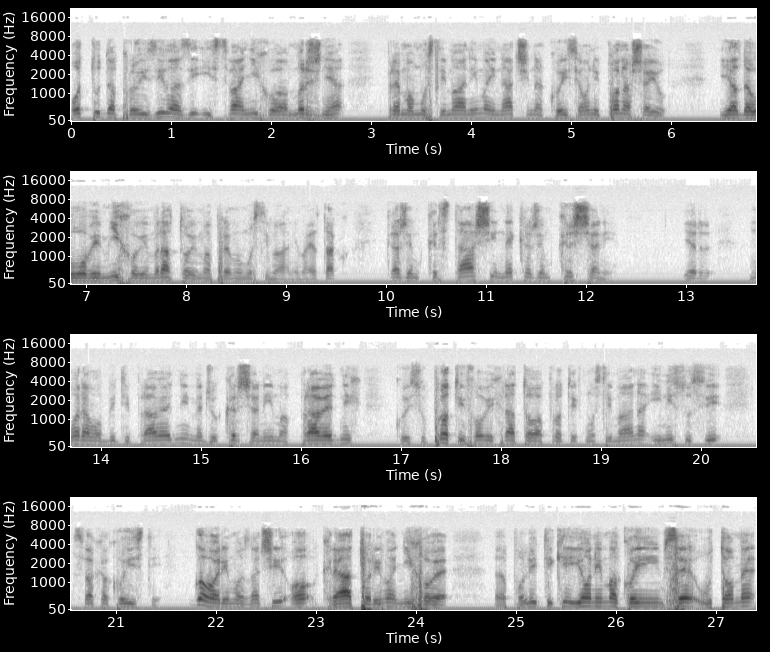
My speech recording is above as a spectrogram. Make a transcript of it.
Od tu da proizilazi i sva njihova mržnja prema muslimanima i načina koji se oni ponašaju jel da u ovim njihovim ratovima prema muslimanima, jel tako? Kažem krstaši, ne kažem kršćani, jer moramo biti pravedni, među kršćanima pravednih, koji su protiv ovih ratova protiv muslimana i nisu svi svakako isti. Govorimo znači o kreatorima njihove e, politike i onima koji im se u tome e,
